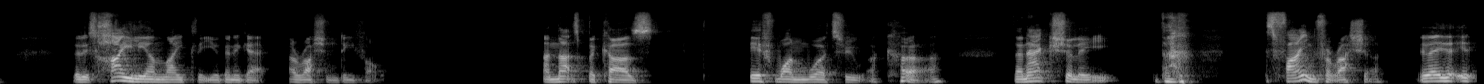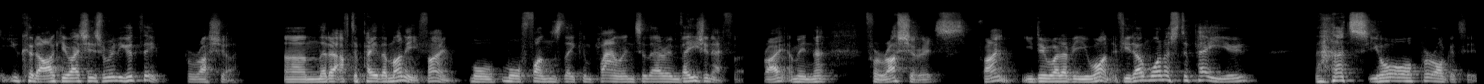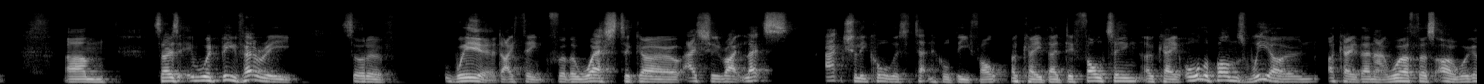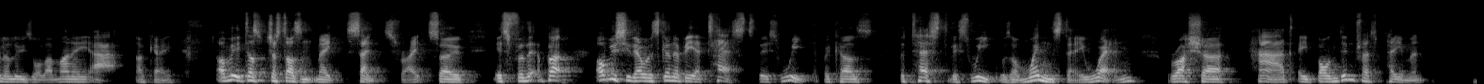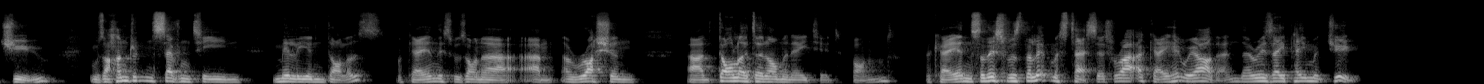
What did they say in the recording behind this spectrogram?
that it's highly unlikely you're going to get a Russian default. And that's because if one were to occur, then actually the, it's fine for Russia. It, it, you could argue actually it's a really good thing for Russia um, they don't have to pay the money. Fine, more more funds they can plow into their invasion effort. Right? I mean, for Russia, it's fine. You do whatever you want. If you don't want us to pay you, that's your prerogative. Um, so it would be very sort of weird, I think, for the West to go actually right. Let's actually call this a technical default. Okay, they're defaulting. Okay, all the bonds we own, okay, they're now worthless. Oh, we're going to lose all our money. Ah, okay. I mean, it does just doesn't make sense, right? So it's for the, but obviously there was going to be a test this week because the test this week was on Wednesday when Russia had a bond interest payment due. It was 117 million dollars. Okay, and this was on a um, a Russian uh, dollar denominated bond. Okay, and so this was the litmus test. It's right. Okay, here we are. Then there is a payment due.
